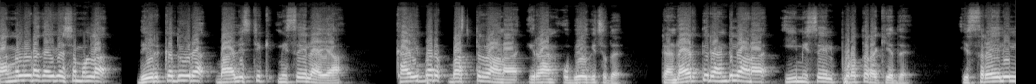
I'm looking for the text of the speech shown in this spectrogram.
തങ്ങളുടെ കൈവശമുള്ള ദീർഘദൂര ബാലിസ്റ്റിക് മിസൈലായ ഖൈബർ ബസ്റ്ററാണ് ഇറാൻ ഉപയോഗിച്ചത്. രണ്ടായിരത്തി രണ്ടിലാണ് ഈ മിസൈൽ പുറത്തിറക്കിയത്. ഇസ്രയേലിൽ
